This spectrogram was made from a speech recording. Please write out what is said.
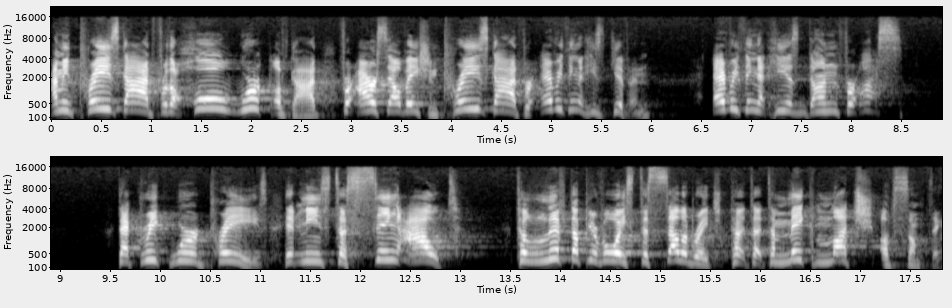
I mean, praise God for the whole work of God for our salvation. Praise God for everything that He's given, everything that He has done for us. That Greek word praise, it means to sing out, to lift up your voice, to celebrate, to, to, to make much of something.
